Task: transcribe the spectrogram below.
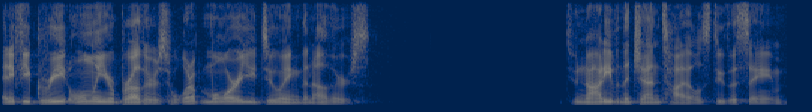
And if you greet only your brothers, what more are you doing than others? Do not even the Gentiles do the same?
